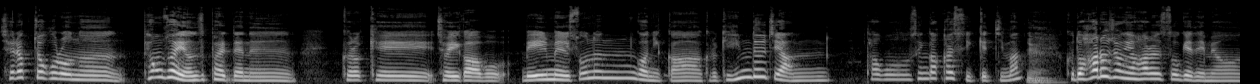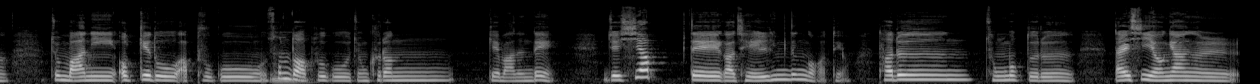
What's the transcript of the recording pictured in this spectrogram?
체력적으로는 평소에 연습할 때는 그렇게 저희가 뭐 매일매일 쏘는 거니까 그렇게 힘들지 않다고 생각할 수 있겠지만 예. 그래도 하루 종일 활을 쏘게 되면 좀 많이 어깨도 아프고 손도 아프고 좀 그런 게 많은데 이제 시합 때가 제일 힘든 것 같아요. 다른 종목들은 날씨 영향을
